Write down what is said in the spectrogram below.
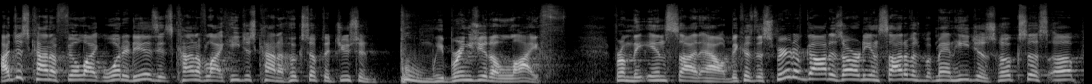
I just kind of feel like what it is, it's kind of like He just kind of hooks up the juice and boom, He brings you to life from the inside out because the Spirit of God is already inside of us, but man, He just hooks us up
